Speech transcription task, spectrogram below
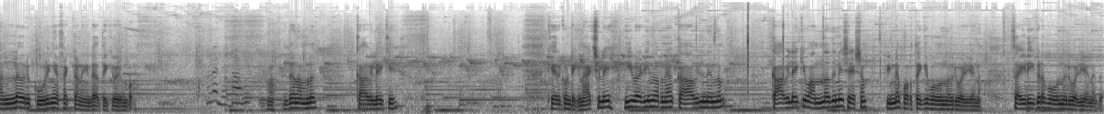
നല്ല ഒരു കൂളിംഗ് എഫക്റ്റാണ് ഇതിന്റെ അകത്തേക്ക് വരുമ്പോൾ. ആ ഇത് നമ്മൾ കാവിലേക്ക് കയറിക്കൊണ്ടിരിക്കുന്നത് ആക്ച്വലി ഈ വഴി എന്ന് പറഞ്ഞാൽ കാവിൽ നിന്നും കാവിലേക്ക് വന്നതിന് ശേഷം പിന്നെ പുറത്തേക്ക് പോകുന്ന ഒരു വഴിയാണ്. സൈഡിൽ കൂടെ പോകുന്ന ഒരു വഴിയാണിത്.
